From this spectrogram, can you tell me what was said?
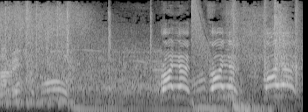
Harry. Ryan! Ryan! Ryan!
